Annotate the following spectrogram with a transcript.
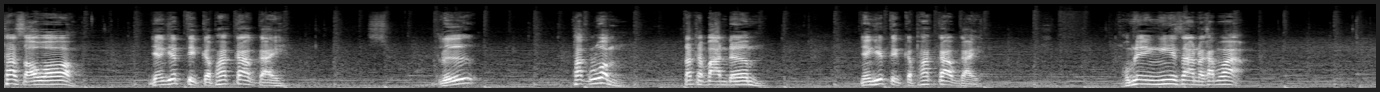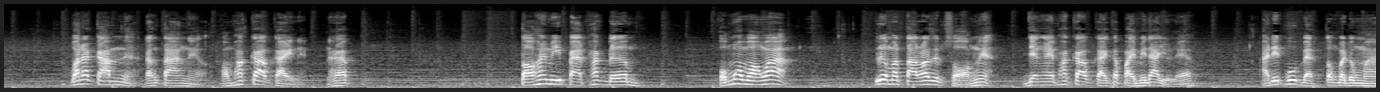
ถ้าสวยังยึดติดกับพรรคก้าวไกล หรือพรรคร่วมรัฐบาลเดิม ยังยึดติดกับพรรคก้าวไกล ผมเรียนอย่างนี้ทราบนะครับว่า วัฒกรรมเนี่ยต่าง ๆ เนี่ยของพรรคก้าวไกลเนี่ยนะครับ ต่อให้มี 8พักเดิม ผมก็มองว่าเรื่องมาตรา112เนี่ย ยังไงพักก้าวไกลก็ไปไม่ได้อยู่แล้ว อันนี้พูดแบบตรงไปตรงมา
